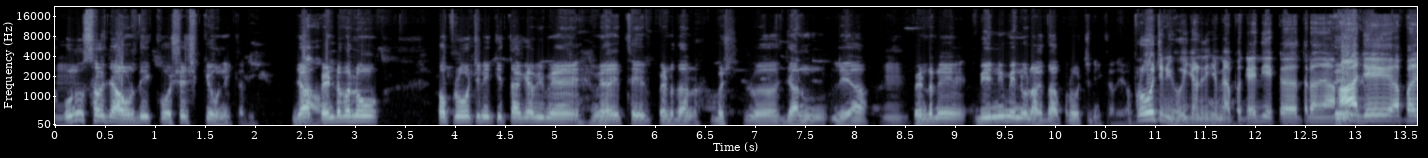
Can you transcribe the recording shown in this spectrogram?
ਹੂੰ, ਉਹਨੂੰ ਸੁਲਝਾਉਣ ਦੀ ਕੋਸ਼ਿਸ਼ ਕਿਉਂ ਨਹੀਂ ਕਰੀ? ਜਾਂ। ਪਿੰਡ ਵੱਲੋਂ ਅਪਰੋਚ ਨਹੀਂ ਕੀਤਾ ਗਿਆ ਵੀ ਮੈਂ ਮੈਂ ਇੱਥੇ ਪਿੰਡ ਦਾ ਜਨਮ ਲਿਆ। ਹੂੰ। ਪਿੰਡ ਨੇ ਵੀ ਨਹੀਂ ਮੈਨੂੰ ਲੱਗਦਾ ਅਪਰੋਚ ਨਹੀਂ ਕਰਿਆ। ਅਪਰੋਚ ਨਹੀਂ ਹੋਈ ਜਾਂਦੀ ਜਿਵੇਂ ਆਪਾਂ ਕਹਿ ਦਈਏ ਇੱਕ ਤਰ੍ਹਾਂ ਦਾ ਤੇ- ਹਾਂ ਜੇ ਆਪਾਂ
